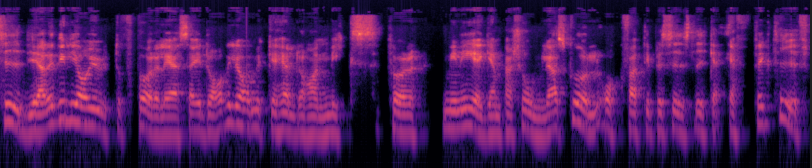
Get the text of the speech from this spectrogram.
tidigare vill jag ut och föreläsa, idag vill jag mycket hellre ha en mix för min egen personliga skull och för att det är precis lika effektivt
